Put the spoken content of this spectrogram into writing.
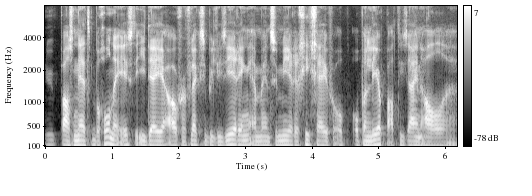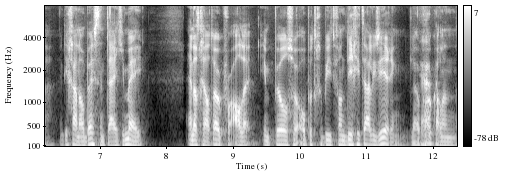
nu pas net begonnen is. De ideeën over flexibilisering en mensen meer regie geven op, op een leerpad, die, zijn al, eh, die gaan al best een tijdje mee. En dat geldt ook voor alle impulsen op het gebied van digitalisering. Die lopen Ja. ook al een,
